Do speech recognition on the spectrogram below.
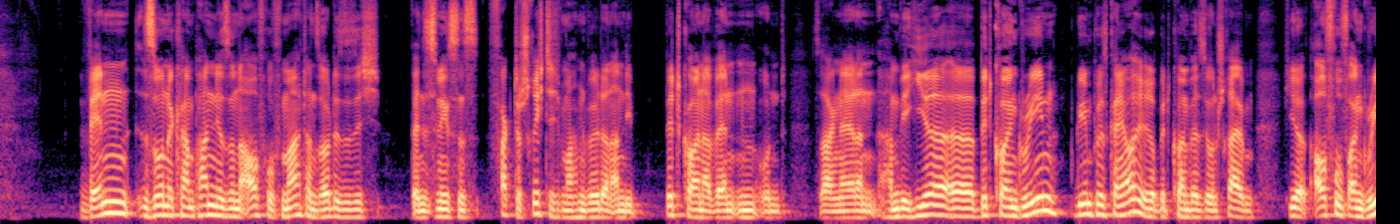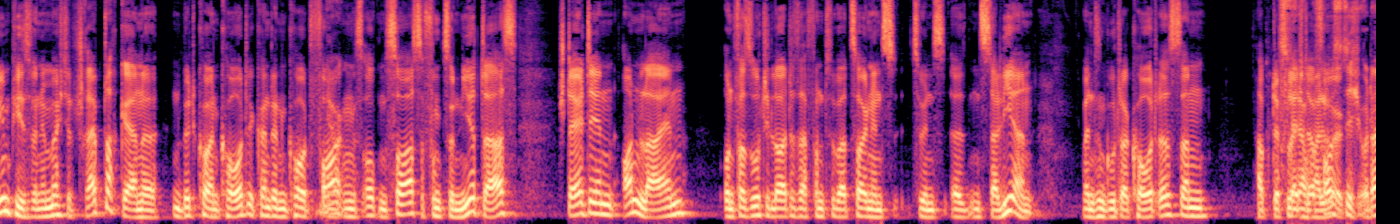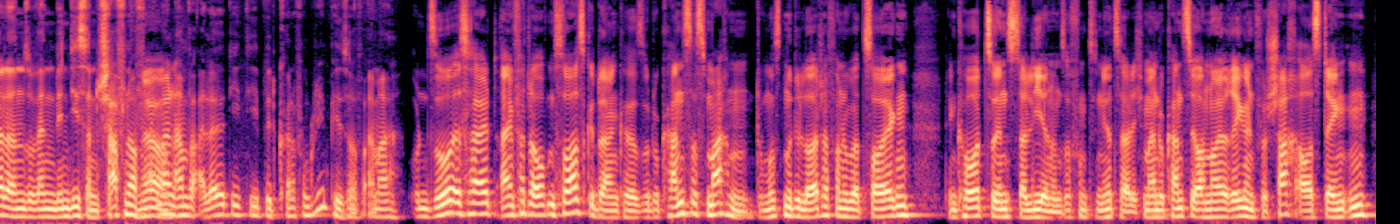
wenn so eine Kampagne so einen Aufruf macht, dann sollte sie sich, wenn sie es wenigstens faktisch richtig machen will, dann an die Bitcoiner wenden und sagen, naja, dann haben wir hier äh, Bitcoin Green. Greenpeace kann ja auch ihre Bitcoin-Version schreiben. Hier, Aufruf an Greenpeace, wenn ihr möchtet, schreibt doch gerne einen Bitcoin-Code. Ihr könnt den Code forken, ja. ist Open Source, so funktioniert das. Stellt den online und versucht die Leute davon zu überzeugen, den zu äh, installieren. Wenn es ein guter Code ist, dann habt ihr vielleicht Erfolg. lustig, oder? Dann so, wenn, wenn die es dann schaffen auf ja. einmal, dann haben wir alle die, die Bitcoin von Greenpeace auf einmal. Und so ist halt einfach der Open Source Gedanke. So, du kannst es machen. Du musst nur die Leute davon überzeugen, den Code zu installieren. Und so funktioniert es halt. Ich meine, du kannst dir auch neue Regeln für Schach ausdenken.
